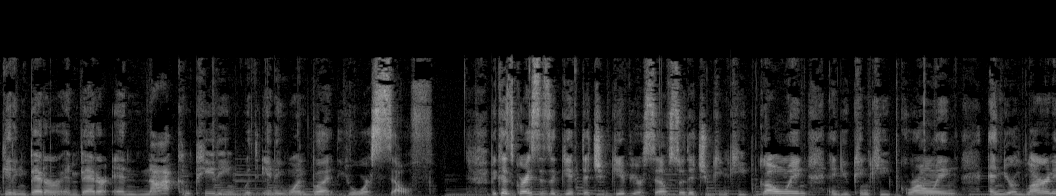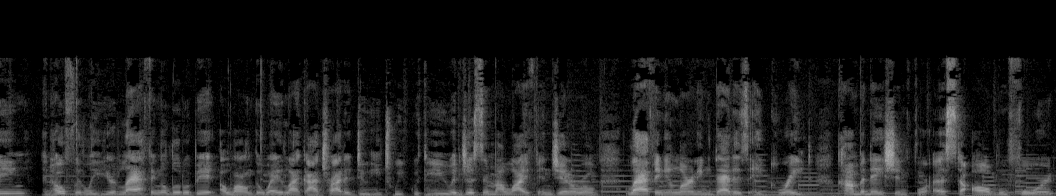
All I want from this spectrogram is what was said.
getting better and better and not competing with anyone but yourself. Because grace is a gift that you give yourself so that you can keep going and you can keep growing and you're learning and hopefully you're laughing a little bit along the way, like I try to do each week with you and just in my life in general. Laughing and learning, that is a great combination for us to all move forward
